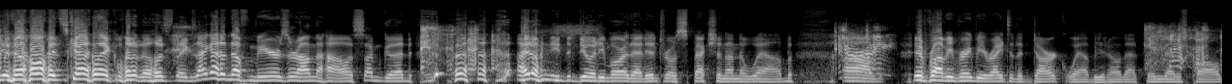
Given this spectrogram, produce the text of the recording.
you know, it's kind of like one of those things. I got enough mirrors around the house. I'm good. I don't need to do any more of that introspection on the web. Um, it probably bring me right to the dark web. You know that thing that is called.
